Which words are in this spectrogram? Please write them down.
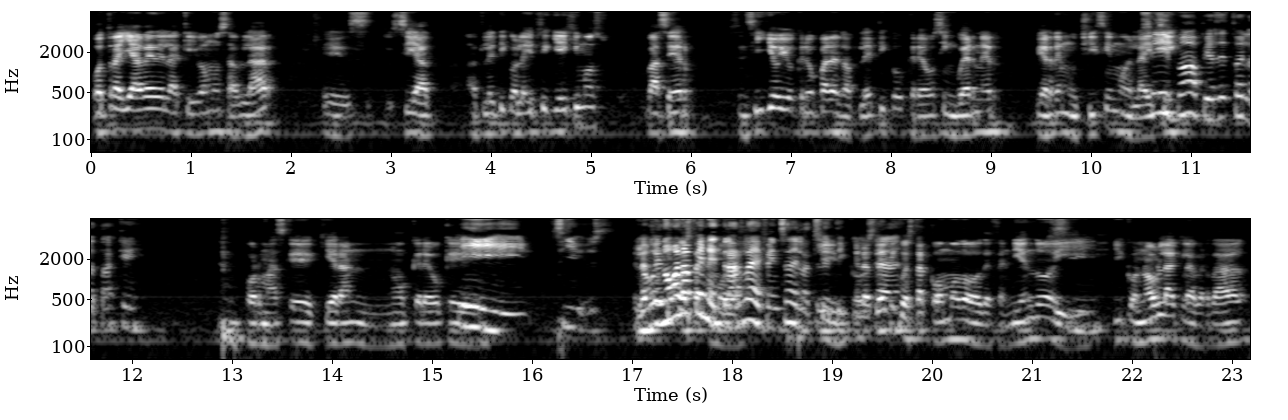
Otra llave de la que íbamos a hablar es, si Atlético Leipzig ya dijimos, va a ser sencillo yo creo para el Atlético. Creo sin Werner pierde muchísimo el Leipzig. sí, no, pierde todo el ataque. Por más que quieran, no creo que... Y sí, El no, van a penetrar cómodo. la defensa del Sí, Atlético. el o sea, Atlético está cómodo defendiendo y, Sí. y con Oblak, la verdad,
